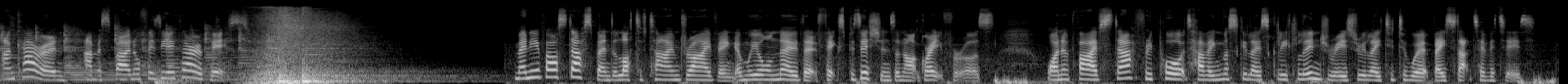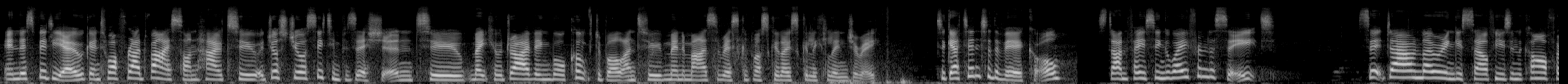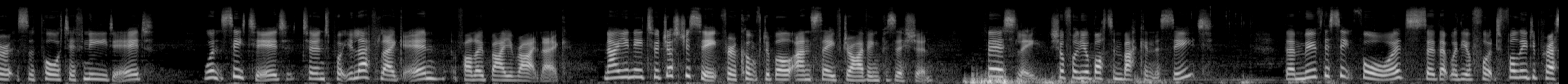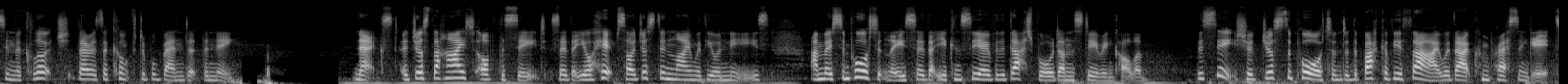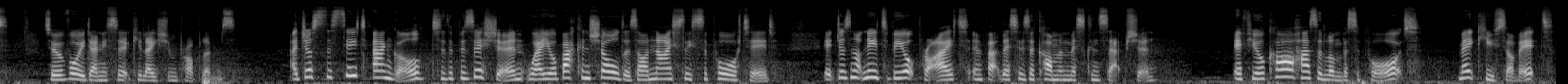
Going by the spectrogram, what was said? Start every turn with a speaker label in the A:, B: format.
A: I'm Karen, I'm a spinal physiotherapist. Many of our staff spend a lot of time driving and we all know that fixed positions are not great for us. One in five staff report having musculoskeletal injuries related to work-based activities. In this video, we're going to offer advice on how to adjust your sitting position to make your driving more comfortable and to minimise the risk of musculoskeletal injury. To get into the vehicle, stand facing away from the seat, sit down lowering yourself using the car for support if needed. Once seated, turn to put your left leg in, followed by your right leg. Now you need to adjust your seat for a comfortable and safe driving position. Firstly, shuffle your bottom back in the seat, then move the seat forwards so that with your foot fully depressing the clutch, there is a comfortable bend at the knee. Next, adjust the height of the seat so that your hips are just in line with your knees and most importantly so that you can see over the dashboard and the steering column. The seat should just support under the back of your thigh without compressing it to avoid any circulation problems. Adjust the seat angle to the position where your back and shoulders are nicely supported. It does not need to be upright, in fact this is a common misconception. If your car has a lumbar support, make use of it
